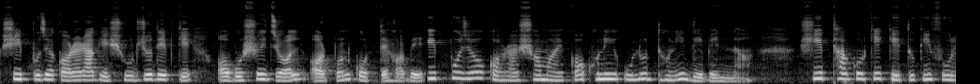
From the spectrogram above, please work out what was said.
শিব পূজা করার আগে সূর্যদেবকে অবশ্যই জল অর্পণ করতে হবে। শিব পুজো করার সময় কখনই উলুধ্বনি দেবেন না। শিব ঠাকুরকে কেতুকি ফুল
